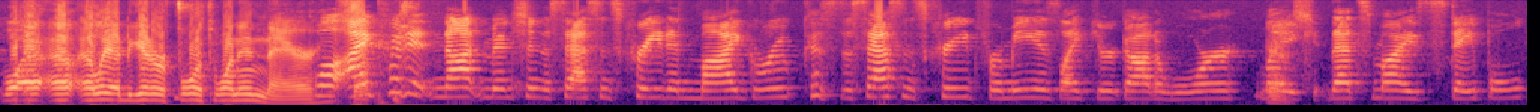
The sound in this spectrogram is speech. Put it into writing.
Well, Ellie had to get her fourth one in there. Well, so- I couldn't not mention Assassin's Creed in my group because Assassin's Creed for me is like your God of War. Like Yes. that's my staple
